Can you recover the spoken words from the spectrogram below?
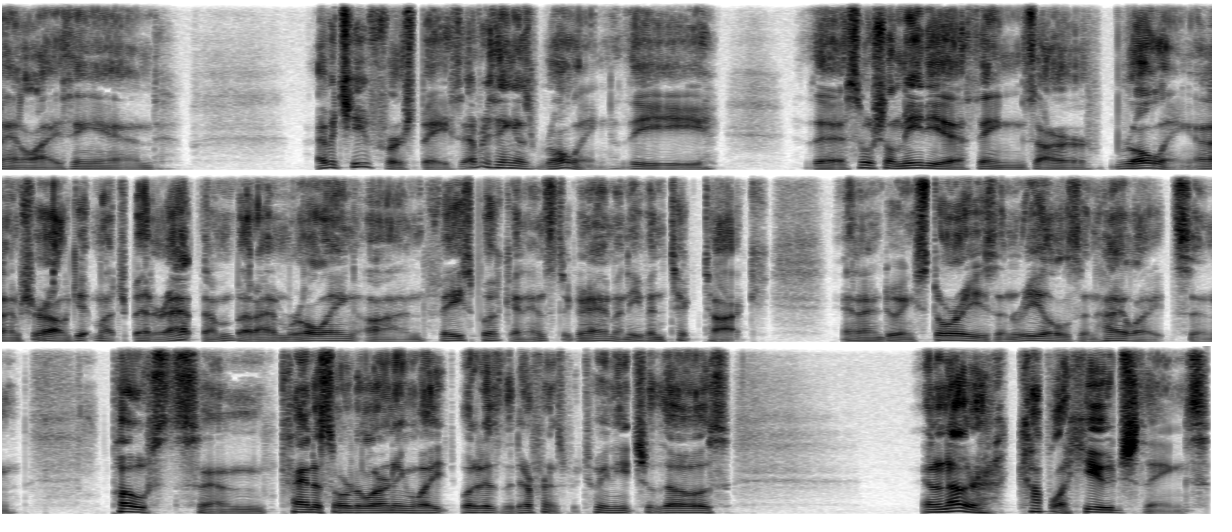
Manalizing, and I've achieved first base. Everything is rolling. The the social media things are rolling, and I'm sure I'll get much better at them. But I'm rolling on Facebook and Instagram and even TikTok, and I'm doing stories and reels and highlights and posts and kind of sort of learning what what is the difference between each of those. And another couple of huge things.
